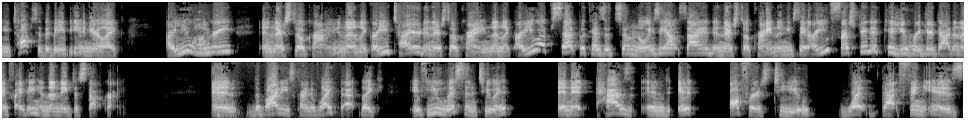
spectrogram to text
you talk to the baby and you're like are you hungry? And they're still crying and then like are you tired? And they're still crying and then like are you upset because it's so noisy outside? And they're still crying and then you say are you frustrated because you heard your dad and i fighting? And then they just stop crying and mm-hmm. the body is kind of like that like if you listen to it and it has and it offers to you what that thing is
